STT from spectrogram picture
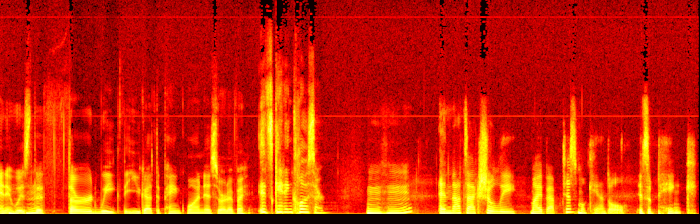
and it mm-hmm. was the third week that you got the pink one as sort of a it's getting closer. Mm-hmm. And that's actually my baptismal candle is a pink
